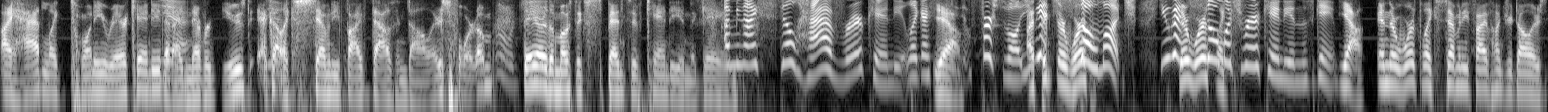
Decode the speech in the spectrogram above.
I had like 20 rare candy that I never used. I Yeah. got like $75,000 for them. Oh, They are the most expensive candy in the game. I mean, I still have rare candy. Like I Yeah. first of all, you I get so worth- much. You get so like, much rare candy in this game. yeah, and they're worth like $7,500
